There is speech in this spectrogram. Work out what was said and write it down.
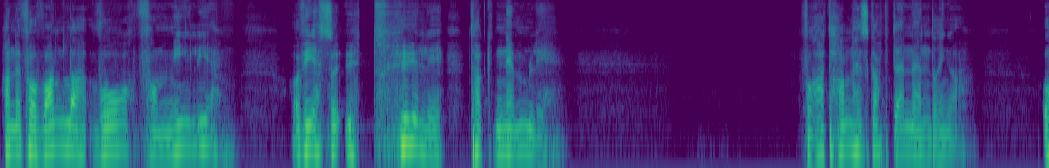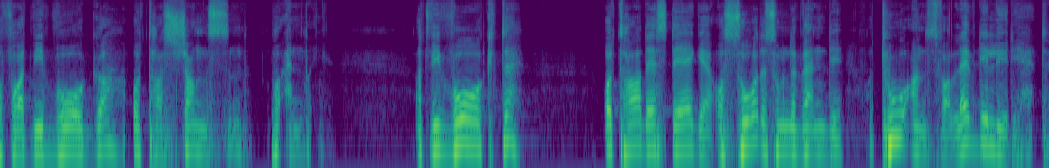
Han har forvandla vår familie. Og vi er så utrolig takknemlige for at han har skapt den endringa, og for at vi våga å ta sjansen på endring. At vi vågte å ta det steget og så det som nødvendig og tok ansvar, levde i lydighet.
